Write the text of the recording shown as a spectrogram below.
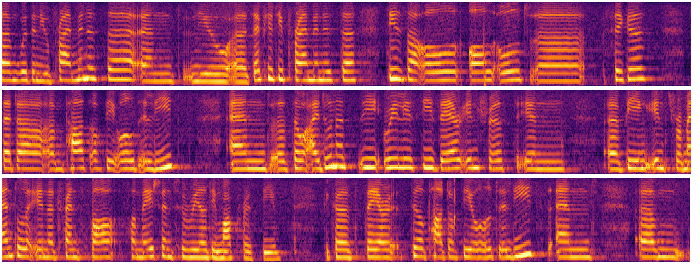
um, with a new prime minister and new uh, deputy prime minister, these are all, all old uh, figures that are um, part of the old elites. And uh, so I do not see, really see their interest in uh, being instrumental in a transformation to real democracy. because they are still part of the old elites and um,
